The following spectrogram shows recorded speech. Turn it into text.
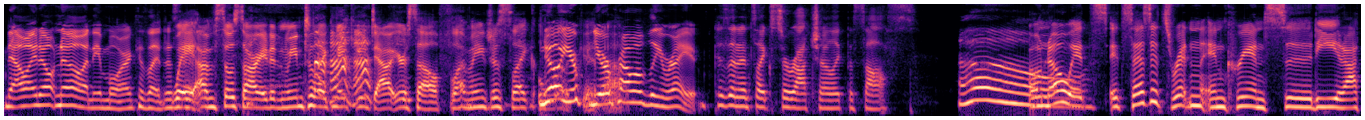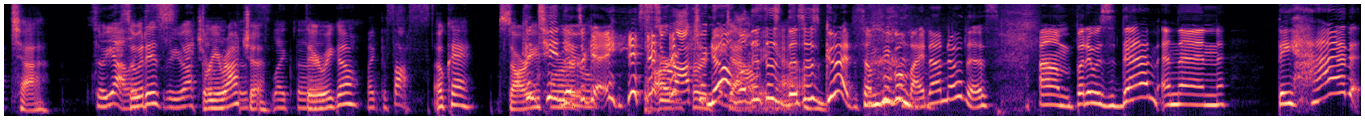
Now I don't know anymore because I just Wait, said- I'm so sorry. I didn't mean to like make you doubt yourself. Let me just like no, look you're it you're up. probably right. Because then it's like sriracha, like the sauce. Oh, Oh no, it's it says it's written in Korean sriracha. So yeah, So like it is sriracha. sriracha. Like, this- like the There we go. Like the sauce. Okay. Sorry. Continue. for- That's okay. Sriracha No, well, this is doubting this is good. Some people might not know this, um, but it was them, and then they had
